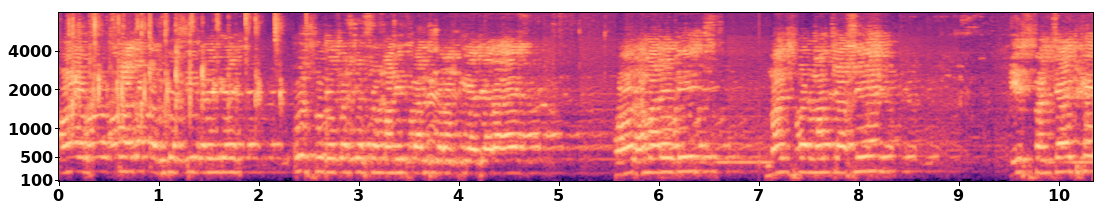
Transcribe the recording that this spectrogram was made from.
और स्वागत अभिव्यक्ति करेंगे। के सम्मानित कार्यक्रम किया जा रहा है। और हमारे बीच मंच पर मंच इस पंचायत के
